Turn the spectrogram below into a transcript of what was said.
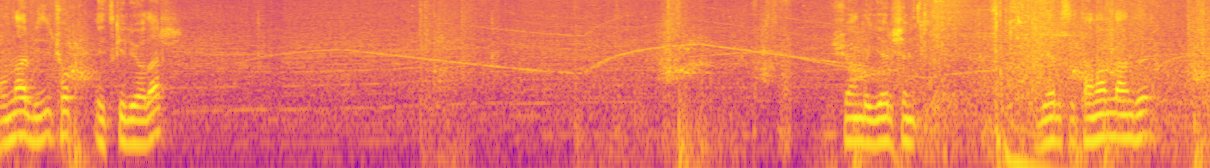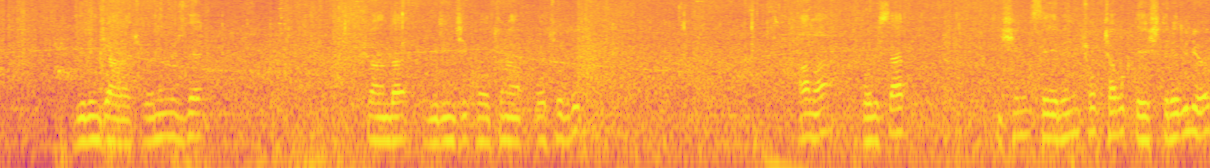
Onlar bizi çok etkiliyorlar. Şu anda yarışın yarısı tamamlandı. Birinci araç önümüzde. Şu anda birinci koltuğuna oturduk. Ama polisler işin seyrini çok çabuk değiştirebiliyor.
